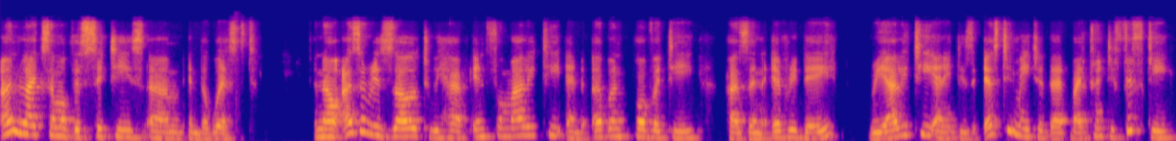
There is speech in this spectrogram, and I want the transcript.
unlike some of the cities um, in the West. Now, as a result, we have informality and urban poverty as an everyday reality, and it is estimated that by 2050,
